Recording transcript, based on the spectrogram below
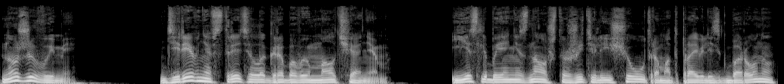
но живыми. Деревня встретила гробовым молчанием. Если бы я не знал, что жители еще утром отправились к барону,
